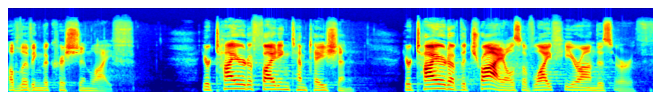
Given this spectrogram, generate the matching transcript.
of living the Christian life. You're tired of fighting temptation. You're tired of the trials of life here on this earth.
